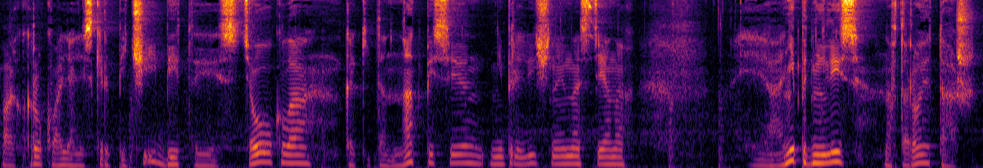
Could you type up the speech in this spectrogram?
Вокруг валялись кирпичи, битые стекла, какие-то надписи неприличные на стенах. И они поднялись на второй этаж –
